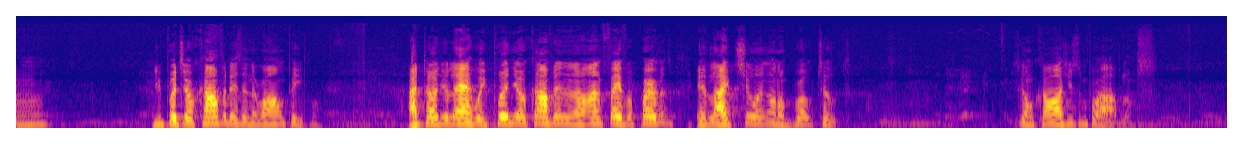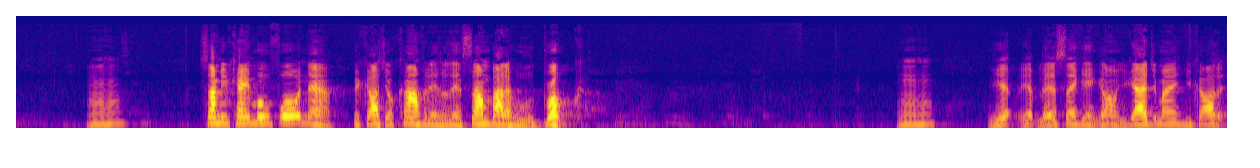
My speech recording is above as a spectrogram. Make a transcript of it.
Mm-hmm. You put your confidence in the wrong people. I told you last week, putting your confidence in an unfaithful person is like chewing on a broke tooth. It's going to cause you some problems. Mm-hmm. Some of you can't move forward now because your confidence was in somebody who was broke. Mm-hmm. Yep, yep. Let it sink in. Go on. You got it, Jermaine? You caught it?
